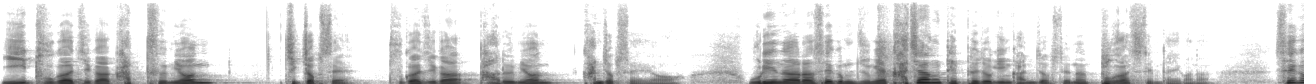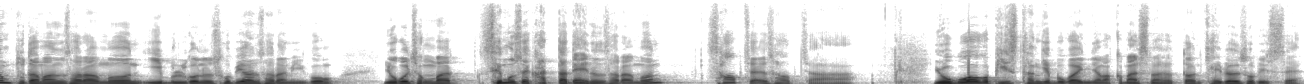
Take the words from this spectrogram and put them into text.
이 두 가지가 같으면 직접세, 두 가지가 다르면 간접세예요. 우리나라 세금 중에 가장 대표적인 간접세는 부가가치세입니다. 이거는 세금 부담하는 사람은 이 물건을 소비한 사람이고 요걸 정말 세무서에 갖다 내는 사람은 사업자예요, 사업자. 요거하고 비슷한 게 뭐가 있냐면 아까 말씀하셨던 개별 소비세.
